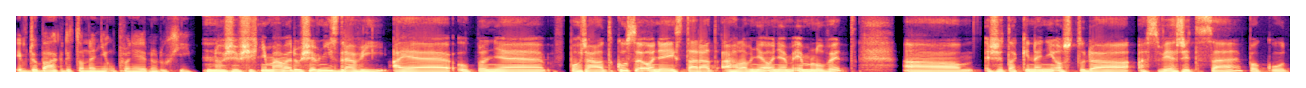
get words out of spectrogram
i v dobách, kdy to není úplně jednoduchý? No, že všichni máme duševní zdraví a je úplně v pořádku se o něj starat a hlavně o něm i mluvit. A že taky není ostuda a svěřit se, pokud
